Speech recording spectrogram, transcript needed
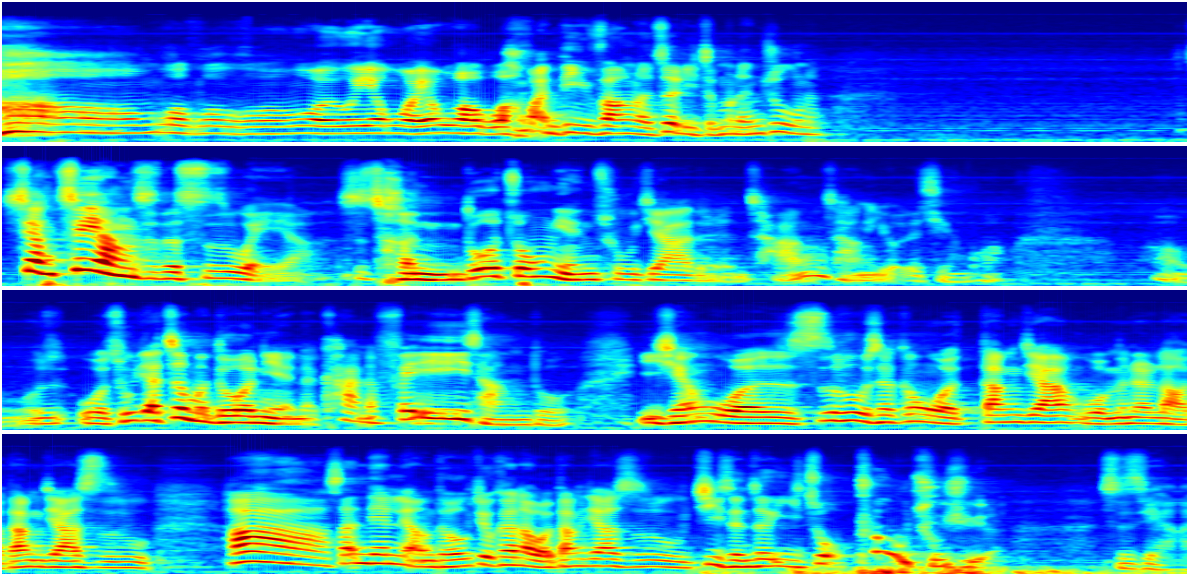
哦，我我我我我要我要我我换地方了，这里怎么能住呢？像这样子的思维啊，是很多中年出家的人常常有的情况。啊，我我出家这么多年了，看了非常多。以前我师傅才跟我当家，我们的老当家师傅啊，三天两头就看到我当家师傅计程车一坐，噗出去了，是这样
